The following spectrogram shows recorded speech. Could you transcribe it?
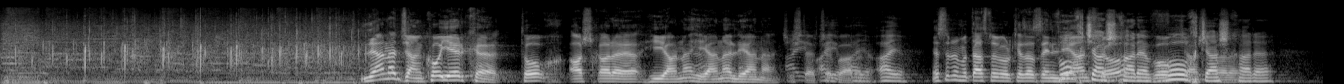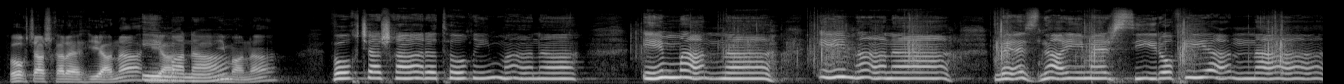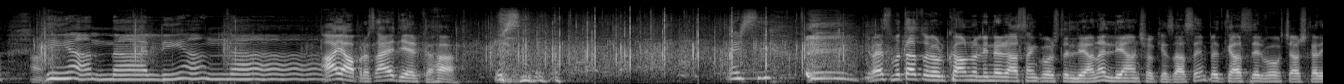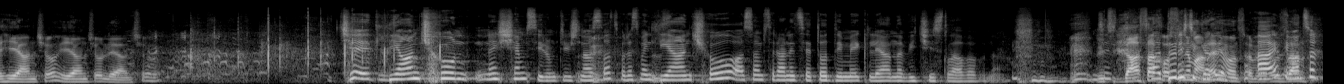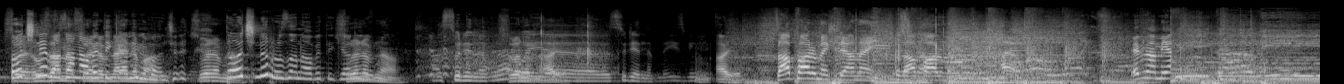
Լիանա ջան, քո երգը թող աշխարհը հիանա, հիանա Լիանա, ճիշտ է, չէ՞ բառը։ այո։ Ես ունում մտածում եմ որ քեզ ասեն Ողջ Լիանչո, աշխարհը, ողջ աշխարհը։ Ողջ աշխարհը հիանա, Իմանա։ իմանա։ Ողջ աշխարհը թող իմանա, իմանա, իմանա, մեզ նայի մեր սիրով հիանա, հիանա, լիանա։ Այ ապրես, այդ երգը, հա։ Մերսի։ Ես մտածում որ կանոնը լիներ ասենք ոչ թե Լիանա, Լիանչո քեզ ասեն, պետք է ասեր ողջ աշխարհը հիանչո, հիանչո, Լիանչո։ Չէ, Լիանչոն, ես չեմ սիրում ճիշտ ասած, որ ասում են Լիանչո, ասեմ սրանից հետո դիմեք Լիանա Վիչիսլավովնա։ Դասախոսի նման էլի ոնց որ Այ ոնց որ точно Ռուզան Ավետիկյանի նման չէ։ Սուրենովնա։ Точно Ռուզան Ավետիկյանի Սուրենովնա։ նման։ Սուրենովնա, Սուրենովնա, ոյ, այո։ Սուրենովնա, извините։ Այո։ Ծափարում ենք Լիանային, ծափարում ենք։ Այո։ Եվ նա մի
